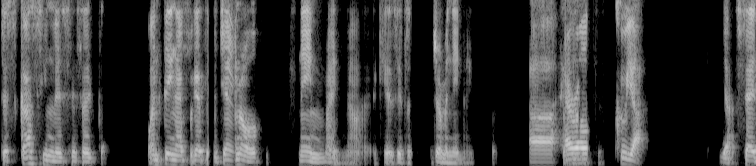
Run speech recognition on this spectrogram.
discussing this, is like one thing I forget the general's name right now because it's a German name. Uh, Harold Kujat. Yeah, said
